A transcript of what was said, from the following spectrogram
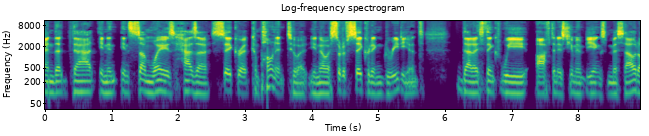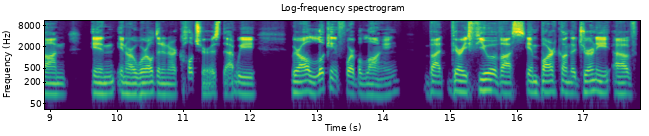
and that that in in some ways has a sacred component to it you know a sort of sacred ingredient that I think we often as human beings miss out on in in our world and in our culture is that we we're all looking for belonging but very few of us embark on the journey of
